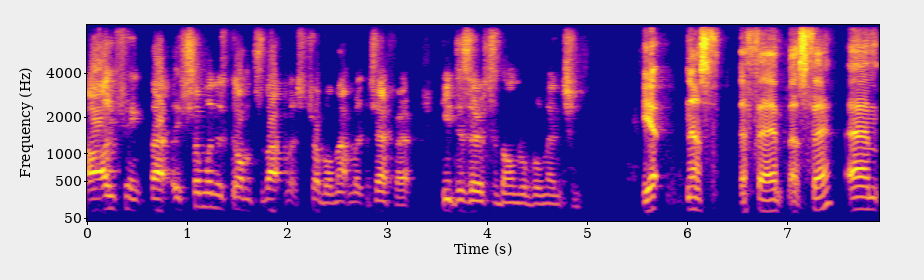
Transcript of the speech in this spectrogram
I think that if someone has gone to that much trouble and that much effort, he deserves an honourable mention. Yep, that's fair. That's fair. Um,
